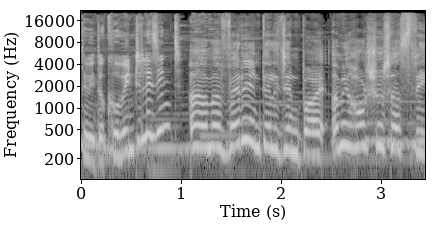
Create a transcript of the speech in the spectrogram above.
তুমি তো খুব intelligent I am a very intelligent boy আমি হর্ষ শাস্ত্রী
